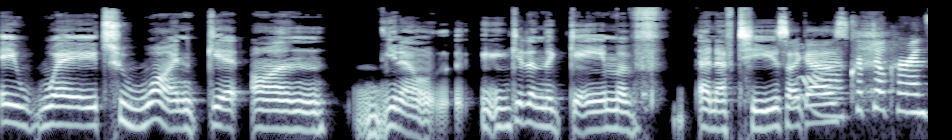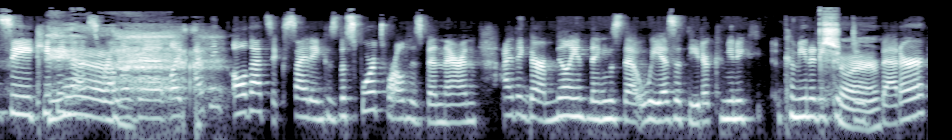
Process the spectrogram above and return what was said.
a way to one, get on you know, get in the game of NFTs, I yeah, guess. Cryptocurrency, keeping yeah. us relevant. Like, I think all that's exciting because the sports world has been there. And I think there are a million things that we as a theater community community sure. could do better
